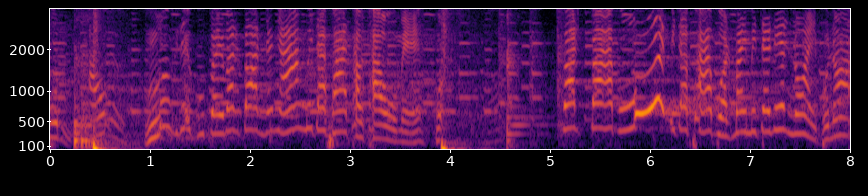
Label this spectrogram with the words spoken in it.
พุ่น เอามึงสิกูไปบ้านบ้านๆยังยังมีแต่พาเท่าๆแหมวัดป่าบุ้ยมีแต่พาบวชไม่มีแต่เน้นน้อยพุ่นเนาะ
